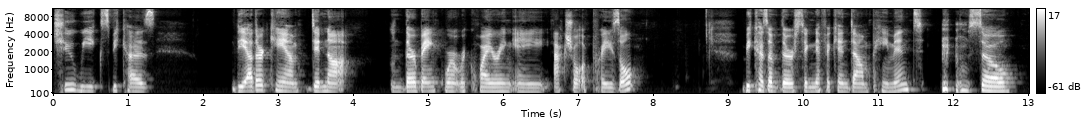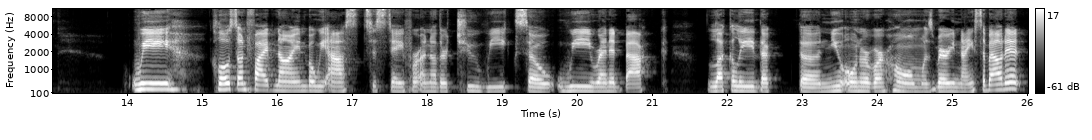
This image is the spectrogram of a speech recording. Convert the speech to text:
two weeks because the other camp did not their bank weren't requiring a actual appraisal because of their significant down payment. so we closed on 5 9, but we asked to stay for another two weeks. So we rented back. Luckily, the, the new owner of our home was very nice about it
